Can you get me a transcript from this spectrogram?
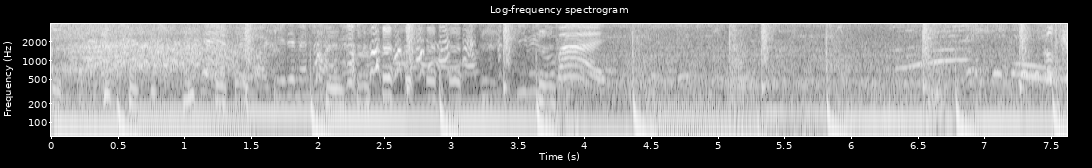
ยี่ไม่รู้บ้ายโอเค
